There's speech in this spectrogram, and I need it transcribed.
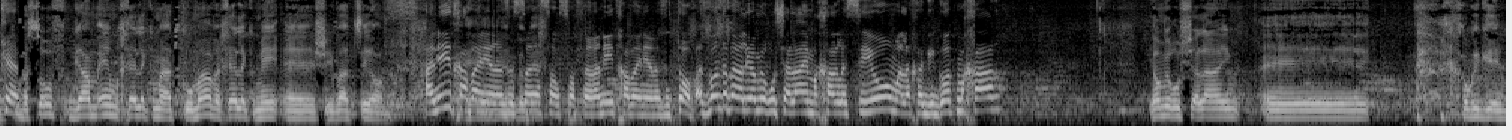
כן. בסוף גם הם חלק מהתקומה וחלק משיבת ציון. אני איתך בעניין הזה, ובש- השר סופר, אני איתך בעניין הזה. טוב, אז בוא נדבר על יום ירושלים מחר לסיום, על החגיגות מחר. יום ירושלים, אה, חוגגים.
